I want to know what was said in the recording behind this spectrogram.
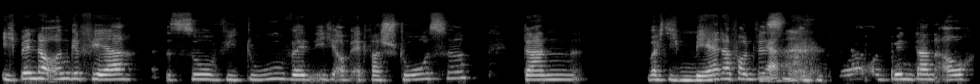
ich bin da ungefähr so wie du, wenn ich auf etwas stoße, dann möchte ich mehr davon wissen ja. und, mehr und bin dann auch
